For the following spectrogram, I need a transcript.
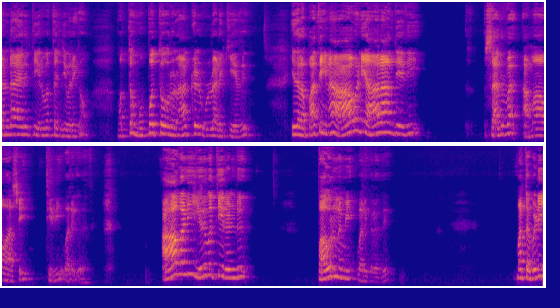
ரெண்டாயிரத்தி இருபத்தஞ்சி வரைக்கும் மொத்தம் முப்பத்தோரு நாட்கள் உள்ளடக்கியது. இதில் பார்த்தீங்கன்னா ஆவணி ஆறாம் தேதி சர்வ அமாவாசை திதி வருகிறது. ஆவணி இருபத்தி ரெண்டு பௌர்ணமி வருகிறது. மற்றபடி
